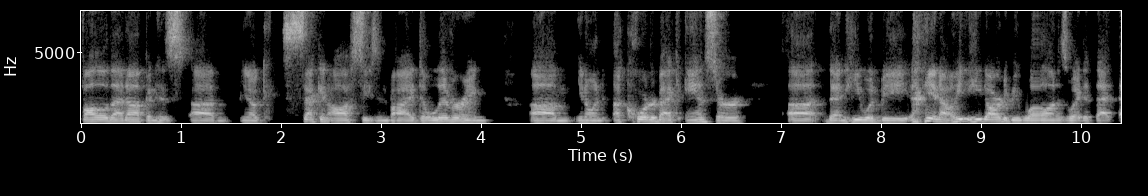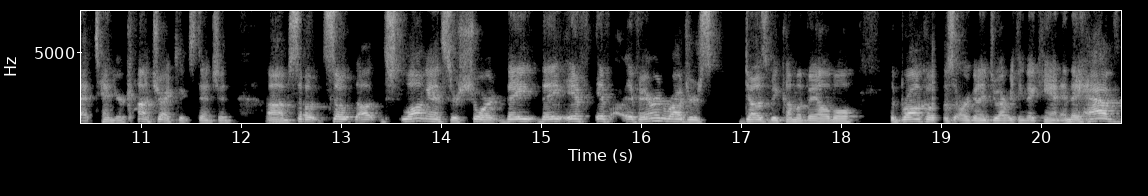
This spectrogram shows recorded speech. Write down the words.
follow that up in his, um, you know, second off season by delivering, um, you know, a quarterback answer uh, then he would be, you know, he, would already be well on his way to that that ten year contract extension. Um, so, so uh, long answer short, they they if if if Aaron Rodgers does become available, the Broncos are going to do everything they can, and they have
